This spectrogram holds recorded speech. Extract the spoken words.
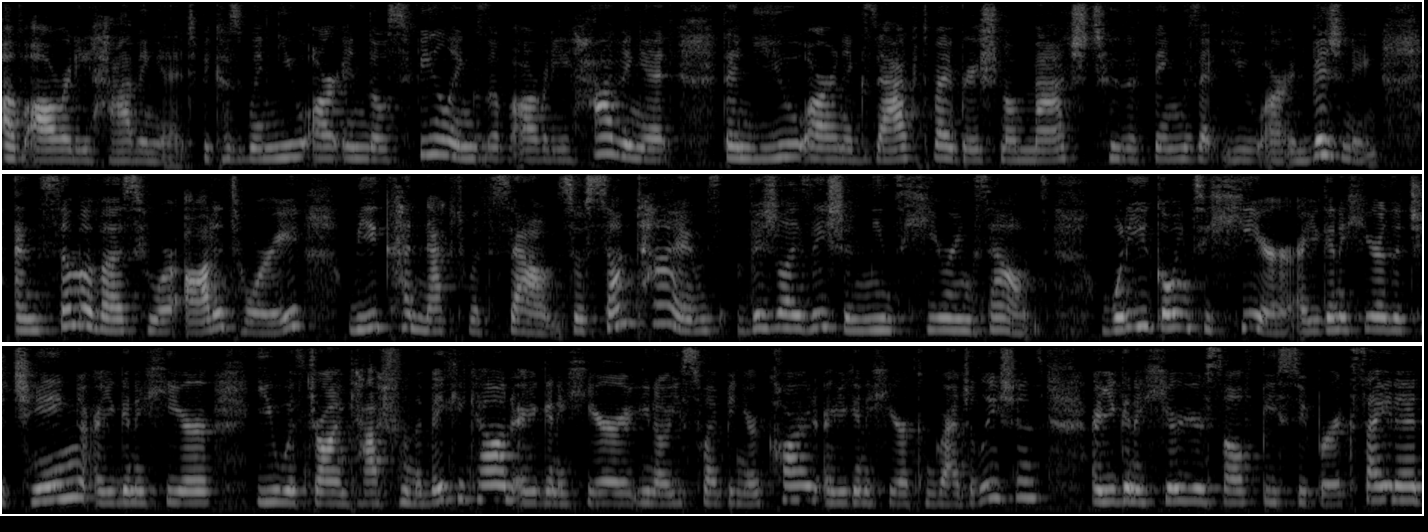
of already having it. Because when you are in those feelings, feelings of already having it, then you are an exact vibrational match to the things that you are envisioning. And some of us who are auditory, we connect with sound. So sometimes visualization means hearing sounds. What are you going to hear? Are you going to hear the cha-ching? Are you going to hear you withdrawing cash from the bank account? Are you going to hear, you know, you swiping your card? Are you going to hear congratulations? Are you going to hear yourself be super excited?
